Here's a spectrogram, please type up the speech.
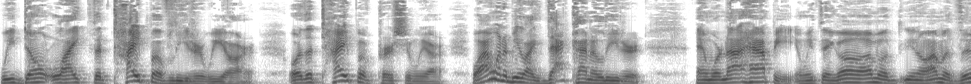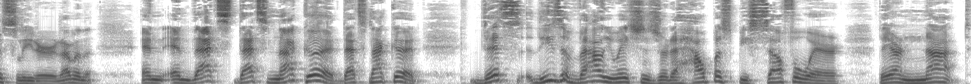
we don't like the type of leader we are or the type of person we are. Well, I want to be like that kind of leader. And we're not happy. And we think, oh, I'm a, you know, I'm a this leader and I'm a, and, and that's, that's not good. That's not good. This, these evaluations are to help us be self-aware. They are not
